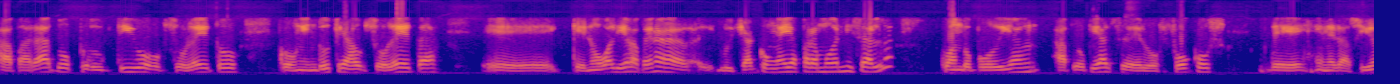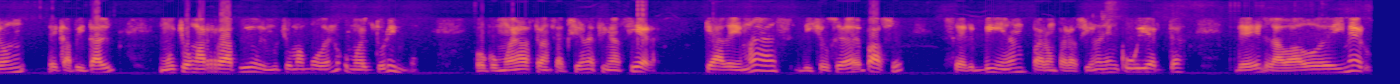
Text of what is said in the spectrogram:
aparatos productivos obsoletos, con industrias obsoletas, eh, que no valía la pena luchar con ellas para modernizarlas, cuando podían apropiarse de los focos de generación de capital mucho más rápido y mucho más moderno como es el turismo o como eran las transacciones financieras, que además, dicho sea de paso, servían para operaciones encubiertas de lavado de dinero,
